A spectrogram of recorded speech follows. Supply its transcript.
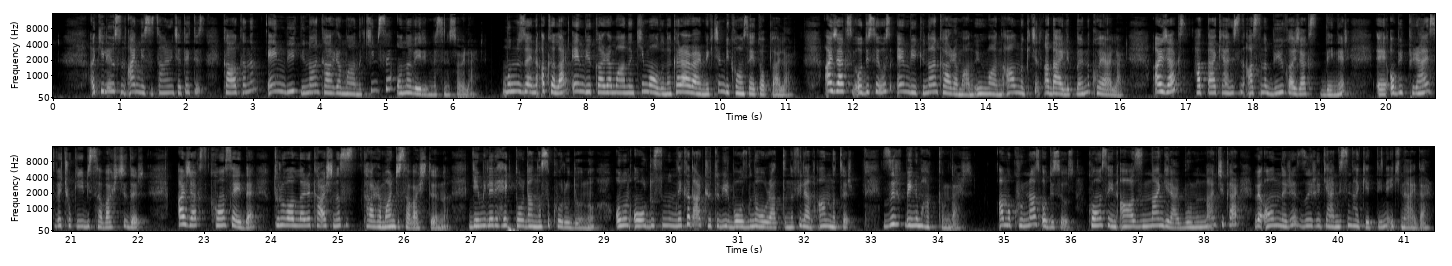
Akileus'un annesi Tanrıça Tetis kalkanın en büyük Yunan kahramanı kimse ona verilmesini söyler. Bunun üzerine akalar en büyük kahramanın kim olduğuna karar vermek için bir konsey toplarlar. Ajax ve Odysseus en büyük Yunan kahramanı ünvanını almak için adaylıklarını koyarlar. Ajax hatta kendisine aslında büyük Ajax denir. E, o bir prens ve çok iyi bir savaşçıdır. Ajax konseyde Truvalılara karşı nasıl kahramanca savaştığını, gemileri Hektor'dan nasıl koruduğunu, onun ordusunu ne kadar kötü bir bozguna uğrattığını filan anlatır. Zırh benim hakkım der. Ama kurnaz Odysseus konseyin ağzından girer burnundan çıkar ve onları zırhı kendisinin hak ettiğini ikna eder.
